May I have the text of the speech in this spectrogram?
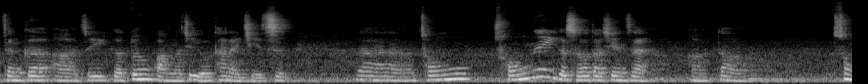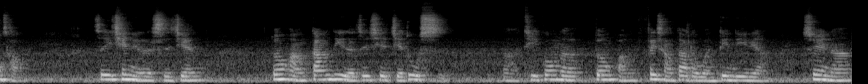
整个啊这一个敦煌呢就由他来节制。那从从那个时候到现在啊到宋朝这一千年的时间，敦煌当地的这些节度使。啊，提供了敦煌非常大的稳定力量，所以呢，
